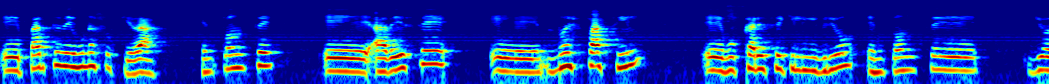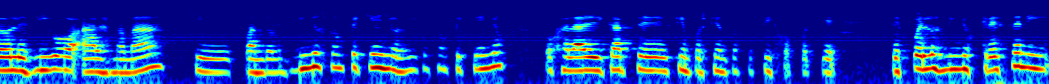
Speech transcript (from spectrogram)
eh, parte de una sociedad. Entonces, eh, a veces eh, no es fácil buscar ese equilibrio, entonces yo les digo a las mamás que cuando los niños son pequeños, los hijos son pequeños, ojalá dedicarse 100% a sus hijos, porque después los niños crecen y,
